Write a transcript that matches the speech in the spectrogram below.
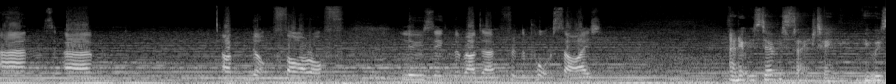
and um, I'm not far off losing the rudder from the port side and it was devastating. It was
